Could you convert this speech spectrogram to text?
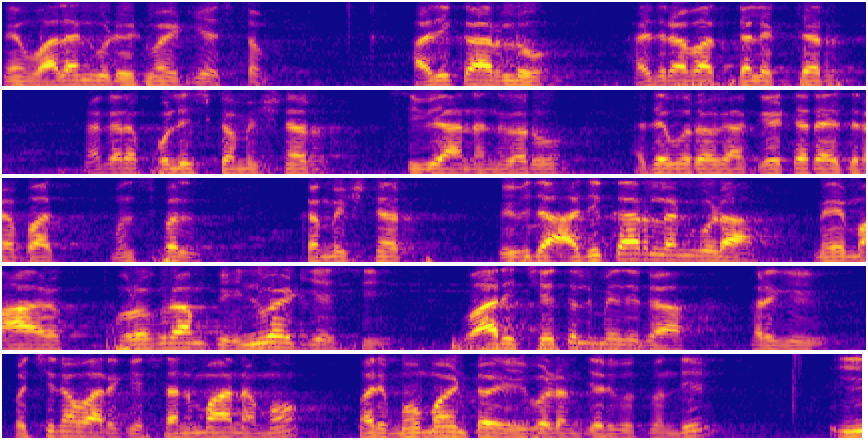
మేము వాళ్ళని కూడా ఇన్వైట్ చేస్తాం. అధికారులు హైదరాబాద్ కలెక్టర్ నగర police commissioner C V Anand garu అదేవిధంగా గ్రేటర్ హైదరాబాద్ మున్సిపల్ కమిషనర్ వివిధ అధికారులను కూడా మేము ఆ ప్రోగ్రాంకి ఇన్వైట్ చేసి వారి చేతుల మీదుగా మరికి వచ్చిన వారికి సన్మానము మరి మూమెంటో ఇవ్వడం జరుగుతుంది. ఈ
